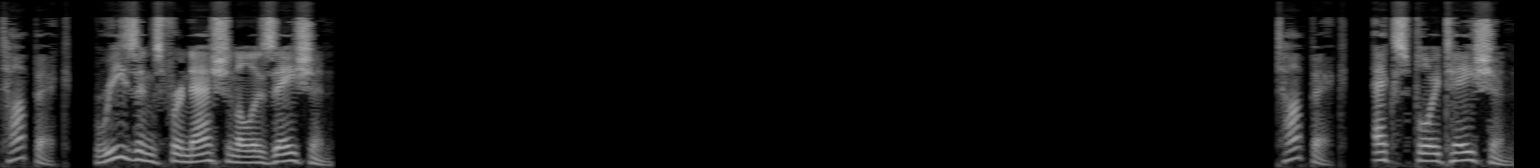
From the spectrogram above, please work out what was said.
Topic: Reasons for nationalization. Exploitation.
